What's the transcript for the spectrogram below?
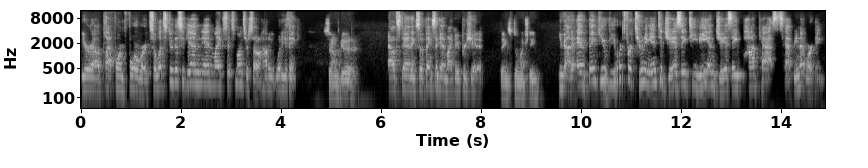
your uh, platform forward. So let's do this again in like six months or so. How do you, what do you think? Sounds good. Outstanding. So thanks again, Mike. I appreciate it. Thanks so much, Dean. You got it. And thank you, viewers, for tuning in to JSA TV and JSA podcasts. Happy networking.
